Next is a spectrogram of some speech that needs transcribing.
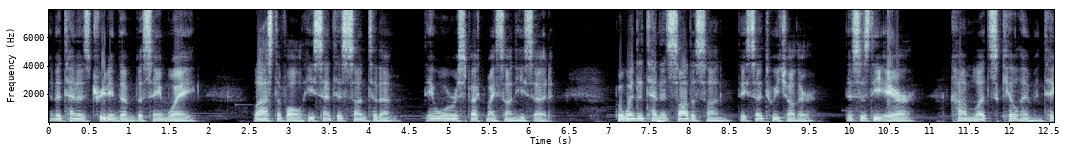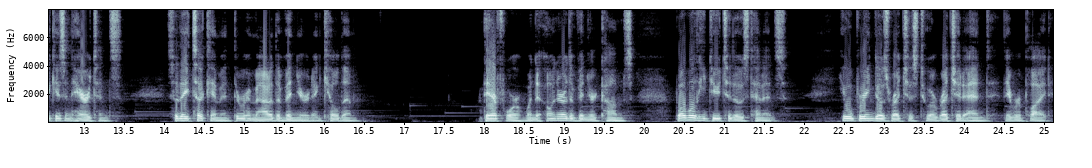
and the tenants treated them the same way. Last of all, he sent his son to them. They will respect my son, he said. But when the tenants saw the son, they said to each other, This is the heir. Come, let's kill him and take his inheritance. So they took him and threw him out of the vineyard and killed him. Therefore, when the owner of the vineyard comes, what will he do to those tenants? He will bring those wretches to a wretched end, they replied.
